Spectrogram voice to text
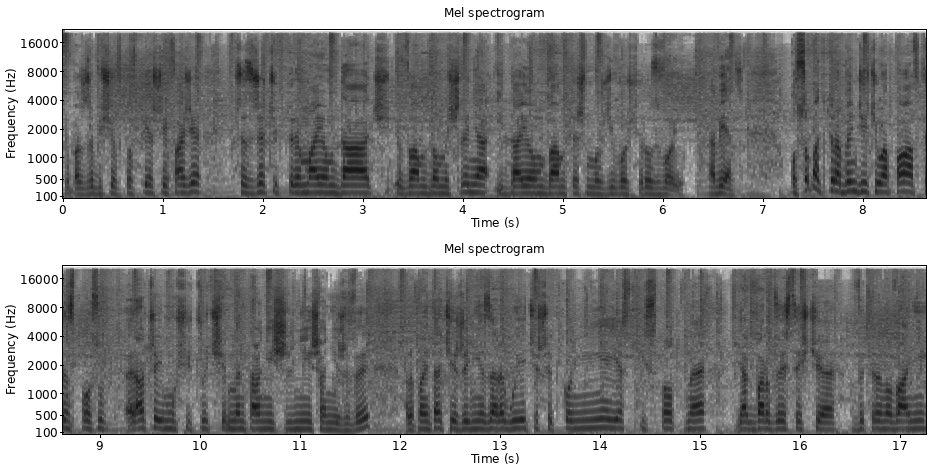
chyba żeby się w to w pierwszej fazie, przez rzeczy, które mają dać Wam do myślenia i dają Wam też możliwość rozwoju. A więc Osoba, która będzie Cię łapała w ten sposób, raczej musi czuć się mentalnie silniejsza niż Wy, ale pamiętajcie, jeżeli nie zareagujecie szybko, nie jest istotne, jak bardzo jesteście wytrenowani,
